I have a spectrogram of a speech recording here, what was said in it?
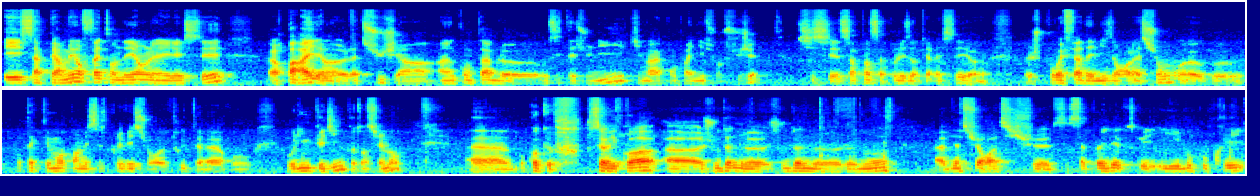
et ça permet, en fait, en ayant la LLC, alors pareil, hein, là-dessus, j'ai un, comptable euh, aux États-Unis qui m'a accompagné sur le sujet. Si c'est certains, ça peut les intéresser, euh, je pourrais faire des mises en relation. Contactez-moi par message privé sur Twitter ou, LinkedIn potentiellement. quoique, vous savez quoi, je vous donne, le, je vous donne nom. bien sûr, si ça peut aider parce qu'il est beaucoup pris.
